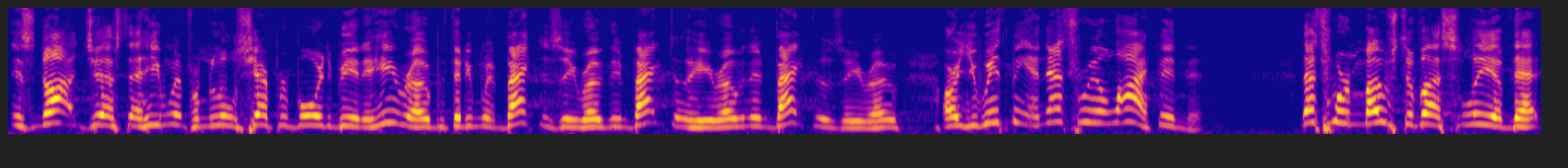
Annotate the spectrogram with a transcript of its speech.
it's not just that he went from a little shepherd boy to being a hero, but that he went back to zero, then back to a hero, and then back to zero. Are you with me? And that's real life, isn't it? That's where most of us live. That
